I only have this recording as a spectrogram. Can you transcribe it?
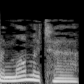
thermometer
